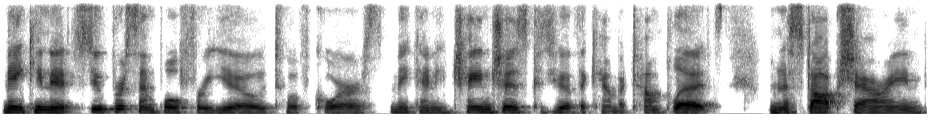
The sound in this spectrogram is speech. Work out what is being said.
Making it super simple for you to, of course, make any changes because you have the Canva templates. I'm going to stop sharing.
